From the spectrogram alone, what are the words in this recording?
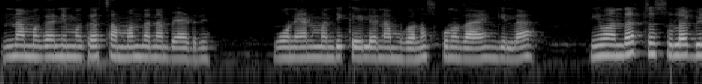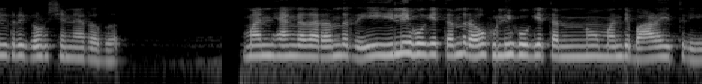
ನಮಗೆ ನಿಮಗೆ ಸಂಬಂಧನ ಬ್ಯಾಡ್ರಿ. ಓಣ್ಯಾನ ಮಂದಿ ಕೈಲೇ ನಮ್ಗೆ ಅನಿಸ್ಕೊಳೋದು ಆಗಂಗಿಲ್ಲ. ನೀವು ಒಂದಷ್ಟು ಸುಲಭ ಇಲ್ರಿ ಗೌಡ್ಸಿನ್ಯಾರದು ಮಂದಿ ಹೆಂಗದಾರ ಅಂದ್ರೆ ಇಲಿ ಹೋಗಿತ್ತಂದ್ರೆ ಹುಲಿ ಹೋಗಿತ್ತನ್ನೋ ಮಂದಿ ಭಾಳ ಐತ್ರಿ.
